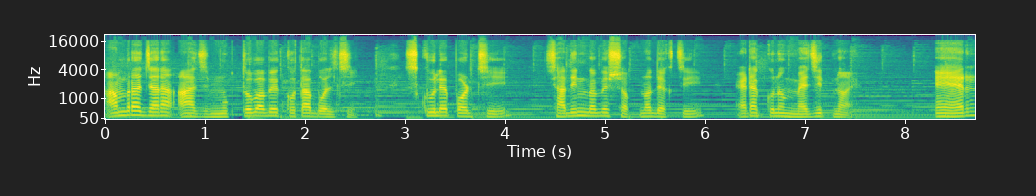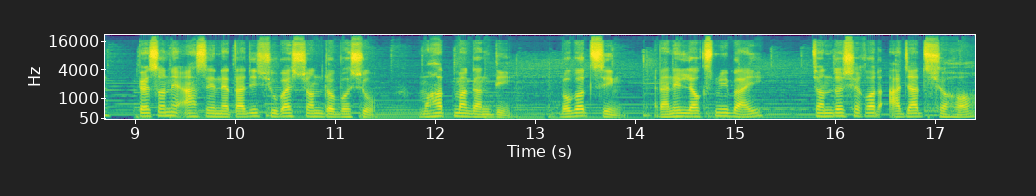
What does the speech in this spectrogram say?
আমরা যারা আজ মুক্তভাবে কথা বলছি, স্কুলে পড়ছি, স্বাধীনভাবে স্বপ্ন দেখছি, এটা কোনো ম্যাজিক নয়। এর পেছনে আছে নেতাজি সুভাষচন্দ্র বসু, মহাত্মা গান্ধী, ভগৎ সিং। রানী লক্ষ্মীবাই চন্দ্রশেখর আজাদ সহ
